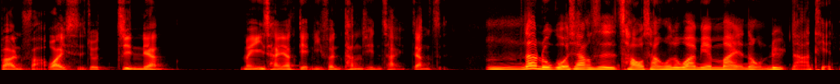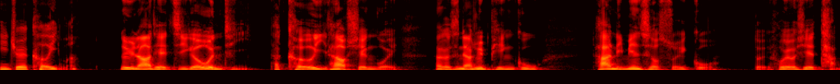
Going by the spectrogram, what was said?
办法外食就尽量每一餐要点一份烫青菜这样子。嗯，那如果像是超商或者外面卖的那种绿拿铁，你觉得可以吗？绿拿铁几个问题，它可以，它有纤维，那可是你要去评估，它里面是有水果，对，会有一些糖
